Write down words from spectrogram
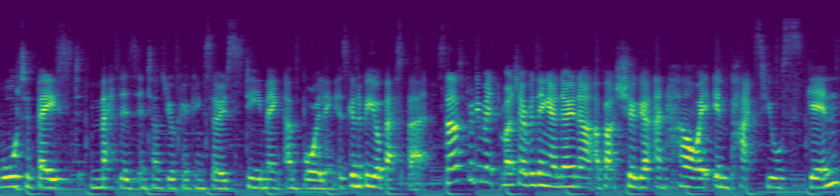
water-based methods in terms of your cooking. So steaming and boiling is gonna be your best bet. So that's pretty much everything I know now about sugar and how it impacts your skin.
